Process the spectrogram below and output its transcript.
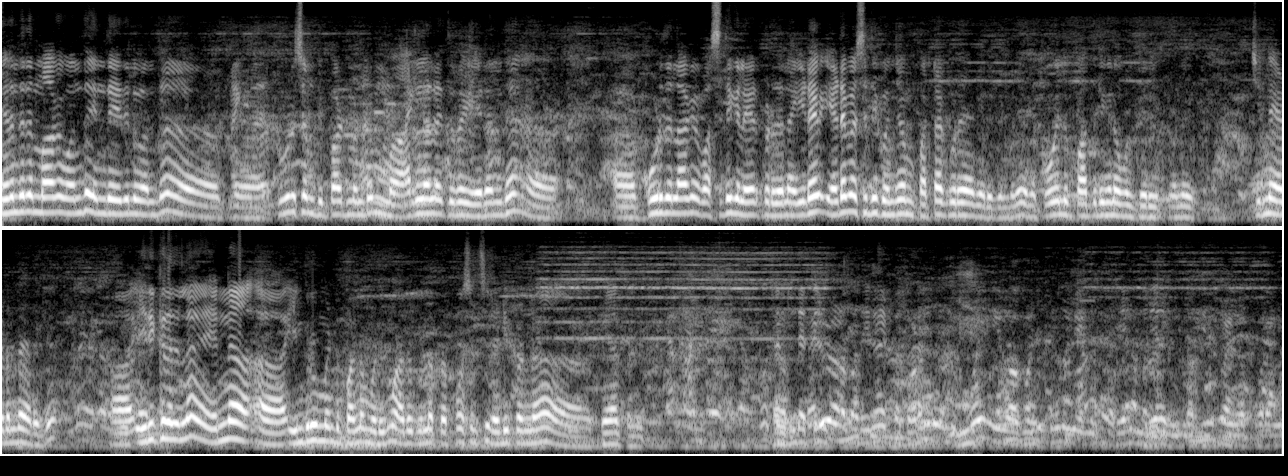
நிரந்தரமாக வந்து இந்த இதில் வந்து டூரிசம் டிபார்ட்மெண்ட்டும் அறநிலைத்துறை இருந்து கூடுதலாக வசதிகள் ஏற்படுதுன்னா இட இட வசதி கொஞ்சம் பற்றாக்குறையாக இருக்கின்றது. இந்த கோயில் பார்த்துட்டிங்கன்னா உங்களுக்கு தெரியும். ஒரு சின்ன இடம் தான் இருக்குது இருக்கிறதுல என்ன இம்ப்ரூவ்மெண்ட் பண்ண முடியுமோ அதுக்குள்ள ப்ரப்போசல்ஸ் ரெடி பண்ண தயார் பண்ணியிருக்கோம். இந்த திருவிழாவில் பார்த்தீங்கன்னா இப்போ தொடர்ந்து வந்து கோயில் நிர்வாகம் வந்து சரியான மரியாதை கொடுக்குறாங்க போகிறாங்க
